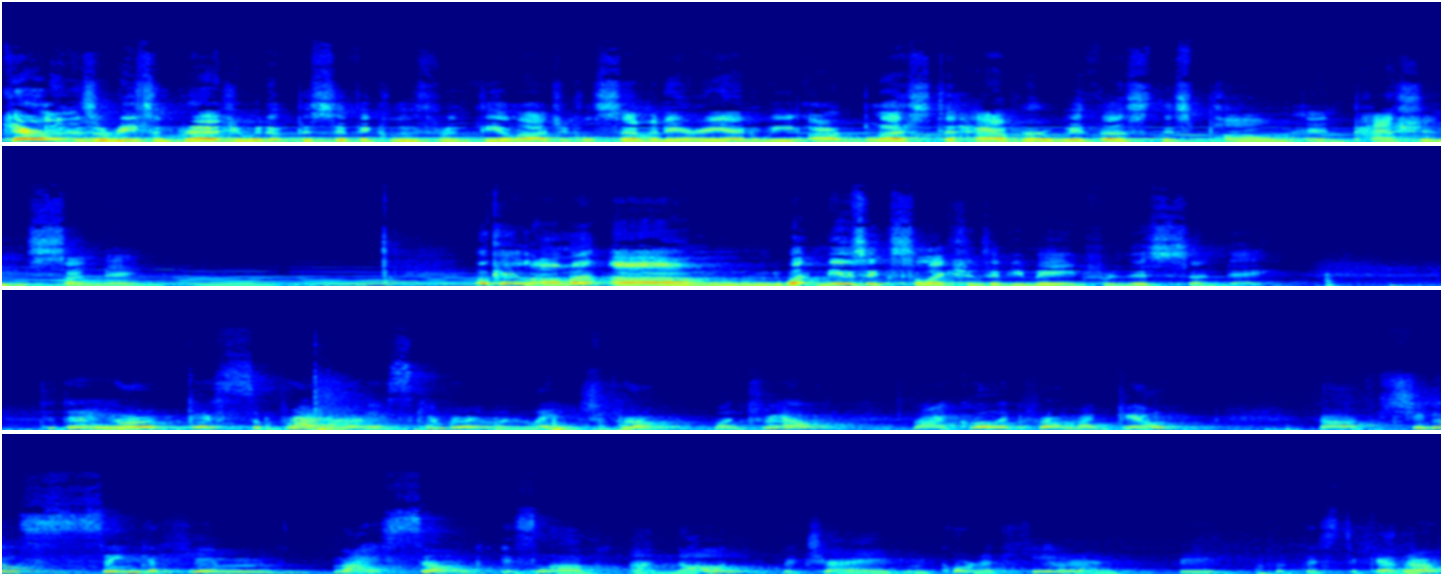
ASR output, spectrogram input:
Carolyn is a recent graduate of Pacific Lutheran Theological Seminary, and we are blessed to have her with us this Palm and Passion Sunday. Okay, Lama, um, what music selections have you made for this Sunday? Today, our guest soprano is Kimberly Lynch from Montreal, my colleague from McGill. Uh, she will sing a hymn, My Song is Love Unknown, which I recorded here and we put this together.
